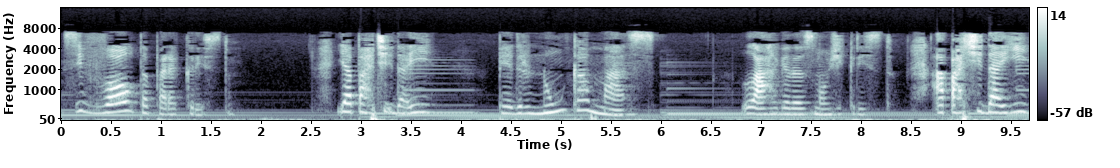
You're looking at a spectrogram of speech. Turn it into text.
se volta para Cristo. E a partir daí, Pedro nunca mais larga das mãos de Cristo. A partir daí,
